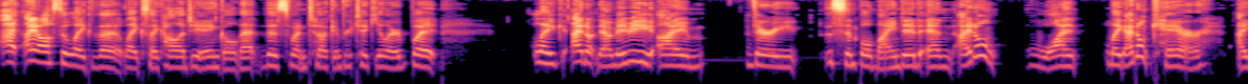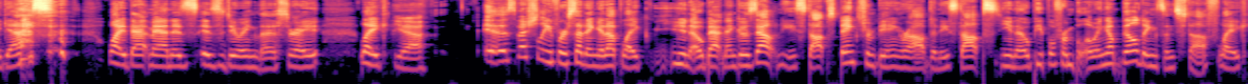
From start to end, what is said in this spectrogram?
I, I also like the like psychology angle that this one took in particular but like i don't know maybe i'm very simple minded and i don't want like i don't care i guess why batman is is doing this right like yeah. Especially if we're setting it up like you know batman goes out and he stops banks from being robbed and he stops you know people from blowing up buildings and stuff like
